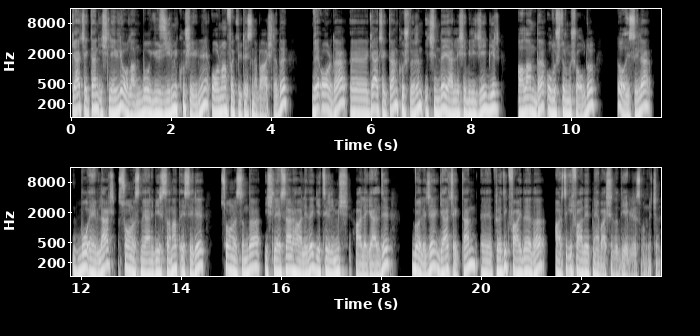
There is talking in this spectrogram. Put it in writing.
gerçekten işlevli olan bu 120 kuş evini Orman Fakültesine bağışladı ve orada e, gerçekten kuşların içinde yerleşebileceği bir alan da oluşturmuş oldu. Dolayısıyla bu evler sonrasında yani bir sanat eseri sonrasında işlevsel hale de getirilmiş hale geldi. Böylece gerçekten e, pratik faydaya da artık ifade etmeye başladı diyebiliriz bunun için.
